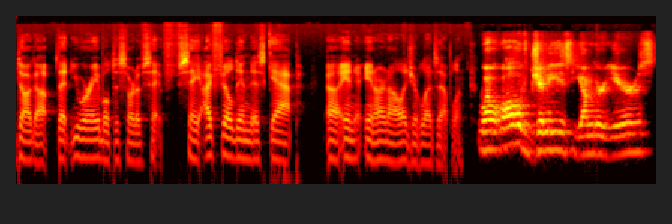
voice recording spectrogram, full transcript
dug up that you were able to sort of say, say I filled in this gap uh, in, in our knowledge of Led Zeppelin? Well, all of Jimmy's younger years,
